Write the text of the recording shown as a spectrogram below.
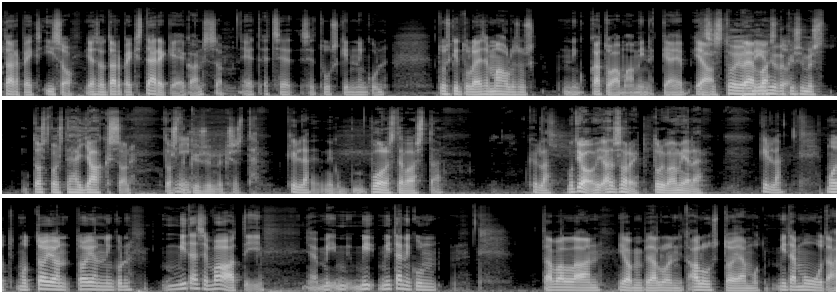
tarpeeksi iso ja se on tarpeeksi tärkeä kanssa, että et se, se tuskin, niin kuin, tuskin tulee se mahdollisuus niin kuin katoamaan minnekään. Ja, ja siis toi on niin hyvä kysymys, tuosta voisi tehdä jakson tuosta niin. kysymyksestä. Kyllä. Niin kuin puolesta vastaan. Kyllä, mutta joo, ja sori, tuli vaan mieleen. Kyllä, mutta mut toi on, toi on niin kuin, mitä se vaatii ja mi, mi, mitä niin kuin, tavallaan, joo me pitää luoda niitä alustoja, mutta mitä muuta,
